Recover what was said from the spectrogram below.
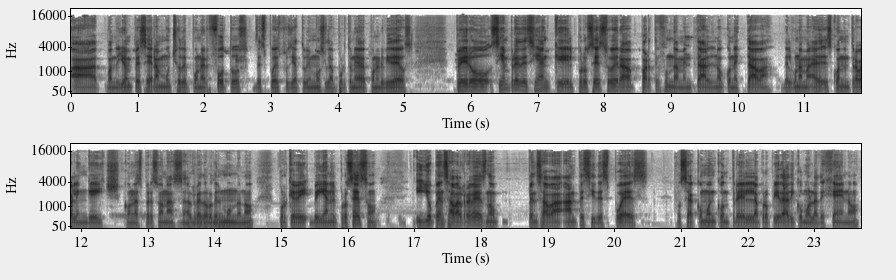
ah, cuando yo empecé era mucho de poner fotos, después pues ya tuvimos la oportunidad de poner videos, pero siempre decían que el proceso era parte fundamental, ¿no? Conectaba de alguna manera, es cuando entraba el engage con las personas alrededor del mundo, ¿no? Porque veían el proceso y yo pensaba al revés, ¿no? Pensaba antes y después o sea, cómo encontré la propiedad y cómo la dejé, ¿no?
